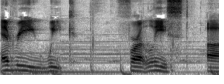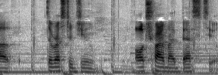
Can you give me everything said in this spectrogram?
every week for at least uh, the rest of June. I'll try my best to.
